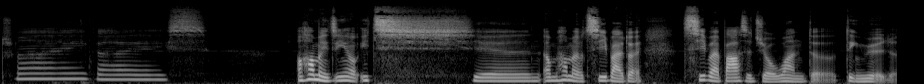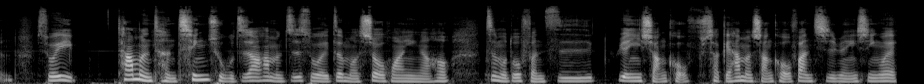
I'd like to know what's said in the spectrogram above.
Try guys，哦，他们已经有一千，哦，他们有七百对七百八十九万的订阅人，所以。他们很清楚知道，他们之所以这么受欢迎，然后这么多粉丝愿意赏口给他们赏口饭吃的原因，是因为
